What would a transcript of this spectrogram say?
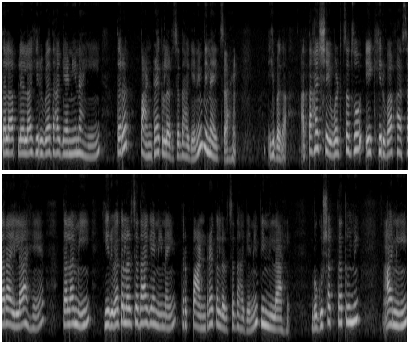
त्याला आपल्याला हिरव्या धाग्याने नाही तर पांढऱ्या कलरच्या धाग्याने विणायचं आहे. हे बघा आता हा शेवटचा जो एक हिरवा फासा राहिला आहे त्याला मी हिरव्या कलरच्या धाग्याने नाही तर पांढऱ्या कलरच्या धाग्याने विणला आहे. बघू शकता तुम्ही? आणि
